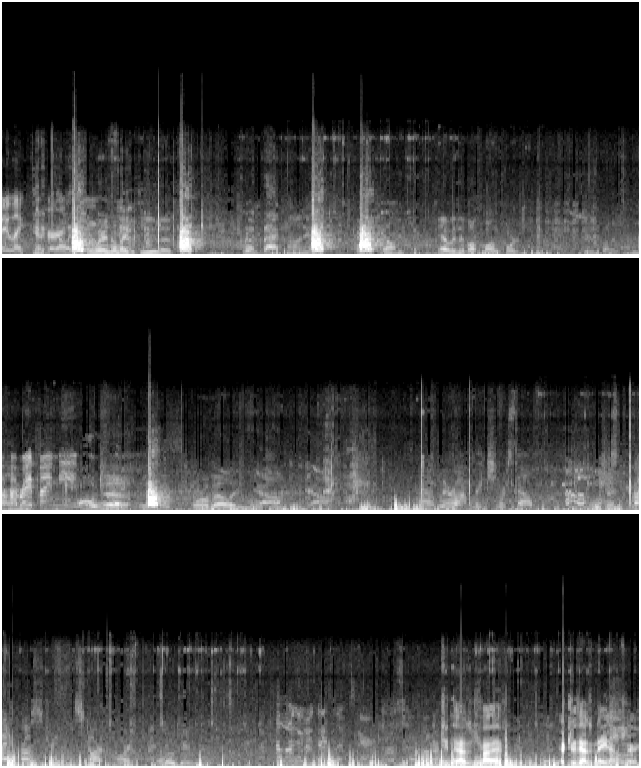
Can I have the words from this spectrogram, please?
They like to Get it, herd. Callie. Where in the lake do you live? Put it in the back. Come yeah. Yeah, we live off Long Quarter. Pretty funny. Behind, right by me. Oh, really? Yeah, right there. Oro Valley. and Yeah. Yeah. Uh, we're on Lakeshore South, Oh, okay. Okay. just right across the street from Star Court. Oh, okay. How long have you guys lived here? What's going on our 2005 or 2008. I'm sorry.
